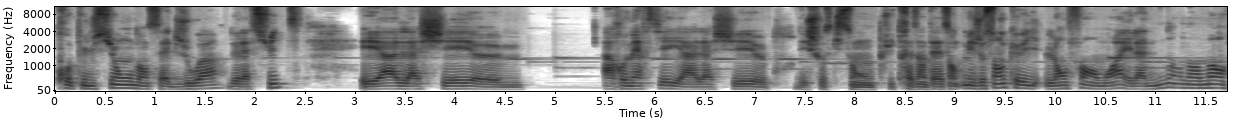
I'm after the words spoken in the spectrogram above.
propulsion, dans cette joie de la suite et à lâcher, euh, à remercier et à lâcher euh, des choses qui sont plus très intéressantes. Mais je sens que l'enfant en moi est là, non, non, non,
